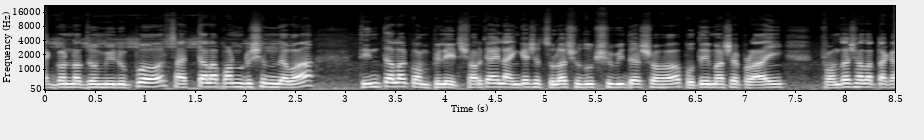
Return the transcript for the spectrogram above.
এক ঘণ্টা জমির উপর চারতলা ফাউন্ডেশন দেওয়া তিনতলা কমপ্লিট। সরকারি লাইন গ্যাসের চুলা সুযোগ সুবিধা সহ প্রতি মাসে প্রায় পঞ্চাশ হাজার টাকা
